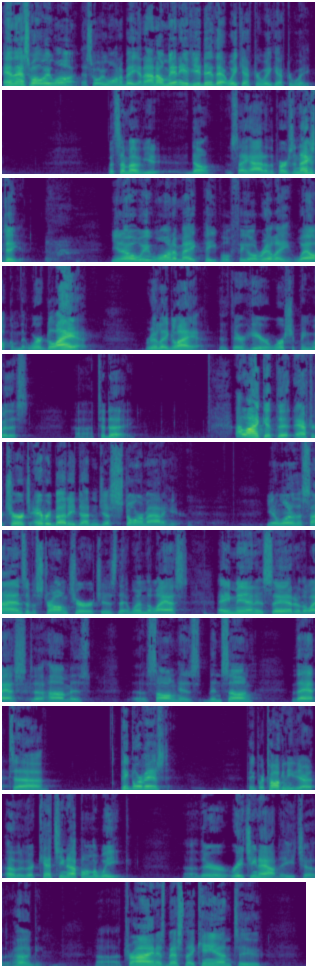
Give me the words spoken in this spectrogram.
And that's what we want. That's what we want to be. And I know many of you do that week after week after week. But some of you don't say hi to the person next to you. You know, we want to make people feel really welcome, that we're glad, really glad that they're here worshiping with us uh, today. I like it that after church, everybody doesn't just storm out of here. You know, one of the signs of a strong church is that when the last amen is said or the last uh, hum is uh, song has been sung, that uh, people are visiting. People are talking to each other. They're catching up on the week. Uh, they're reaching out to each other, hugging, uh, trying as best they can to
